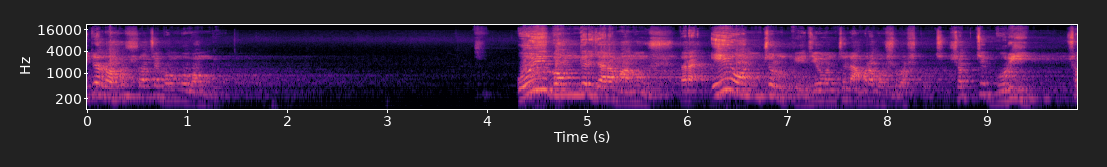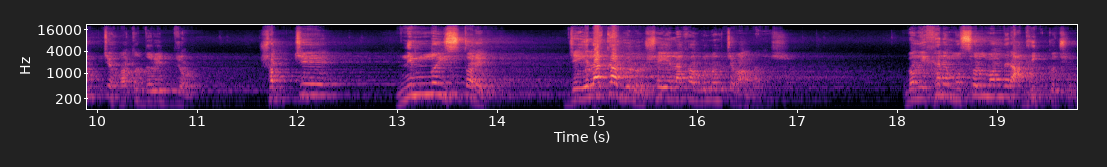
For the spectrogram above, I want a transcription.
এটা রহস্য আছে বঙ্গবঙ্গে। ওই বঙ্গের যারা মানুষ, তারা এই অঞ্চলকে, যে অঞ্চলে আমরা বসবাস করছি, সবচেয়ে গরিব, সবচেয়ে হতদরিদ্র, সবচেয়ে নিম্ন স্তরের যে এলাকাগুলো, সেই এলাকাগুলো হচ্ছে বাংলাদেশ। এবং এখানে মুসলমানদের আধিক্য ছিল।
